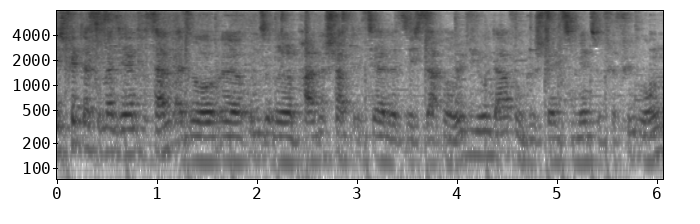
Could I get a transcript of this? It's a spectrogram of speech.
ich finde das immer sehr interessant. Also äh, unsere Partnerschaft ist ja, dass ich Sachen reviewen darf und du stellst sie mir zur Verfügung.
